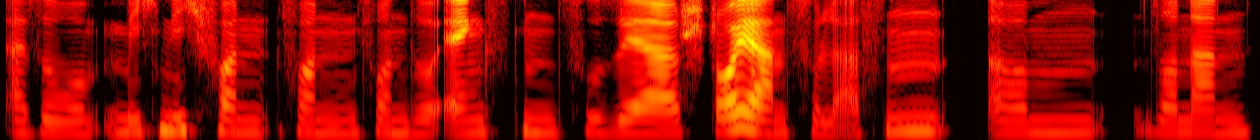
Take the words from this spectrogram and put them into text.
also mich nicht von, von, von so Ängsten zu sehr steuern zu lassen, ähm, sondern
